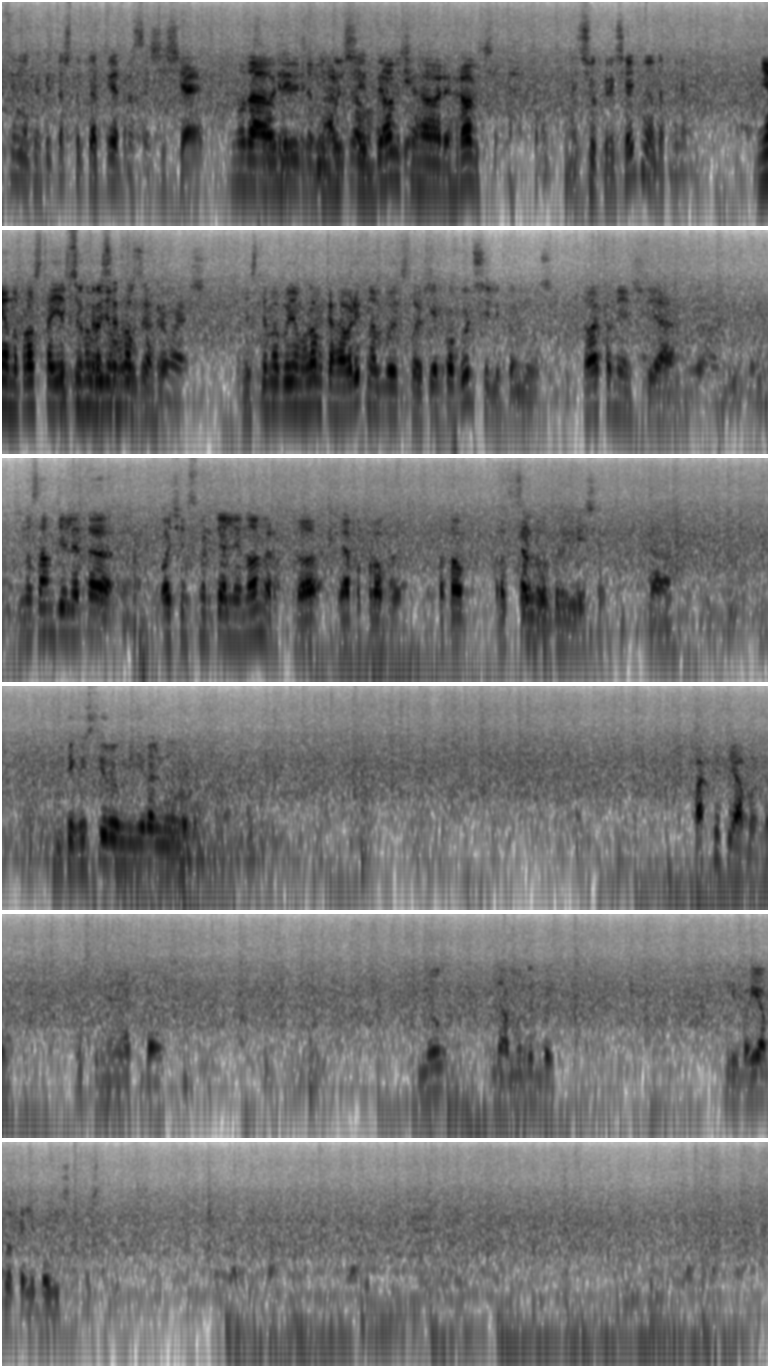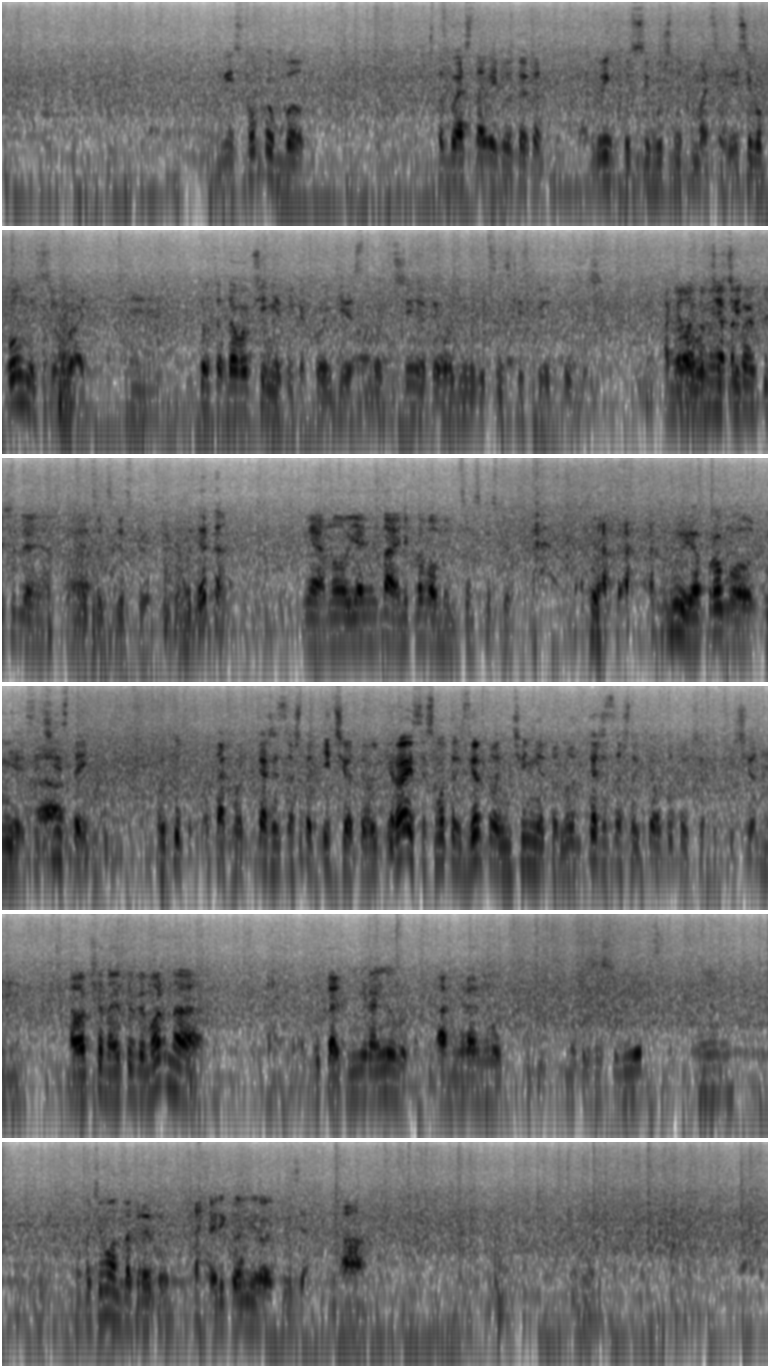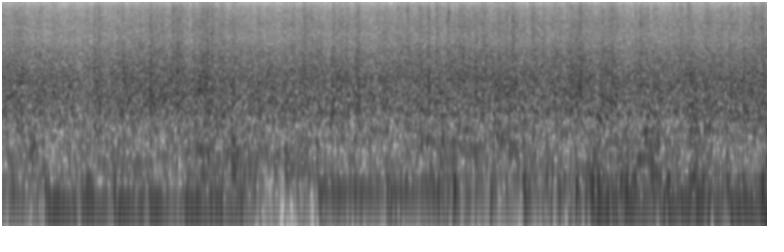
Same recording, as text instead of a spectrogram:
Удивительно, как эта штука от ветра защищает. Ну да, Смотри, удивительно. небольшие дырки. громче говори, громче. А что, кричать надо прям? Не, ну просто Ты если мы будем громко, закрываешь. если мы будем громко говорить, нас будет Тебе слышно. побольше или поменьше? Давай поменьше, я. На самом деле это очень смертельный номер, да, я попробую. Потом Всем расскажу. добрый вечер. Да. Дегустируем минеральную воду. Пахнет яблоком, если меня не ошибаюсь. Ну, да, может быть. Либо яблоко, либо вишня быть. Весь фокус был, чтобы оставить вот этот привкус сивушных масел. Если его полностью убрать, то тогда вообще нет никакого интереса. Такое впечатление, ты вроде медицинский спирт душишь. А Ну, когда вот вот у меня чуть-чуть... такое впечатление, что медицинский спирт. Вот это? Не, ну я не знаю, я не пробовал медицинский спирт. Ну, я пробовал. Не, если А. чистый, вот тут вот так вот кажется, что течет. Ты выпираешься, смотришь в зеркало, ничего нету. Ну, кажется, что у тебя вот тут вот что-то течет. А вообще на ютубе можно бухать? Минеральную воду. А, минеральный воду. Ну, это же шевелец. Ну почему он закрытый? Рекламировать нельзя. А.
